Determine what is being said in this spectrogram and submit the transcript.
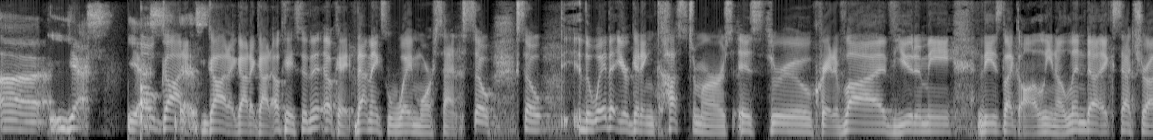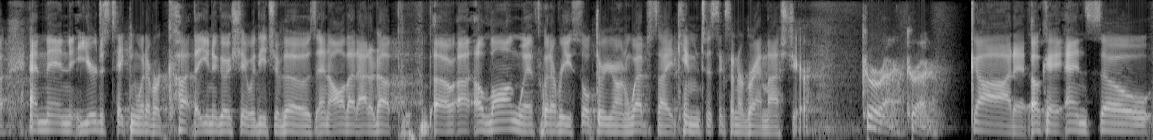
Uh, yes. Yes. Oh, got yes. it. Got it. Got it. Got it. Okay. So, th- okay, that makes way more sense. So, so the way that you're getting customers is through Creative Live, Udemy, these like uh, you know Lynda, etc. And then you're just taking whatever cut that you negotiate with each of those, and all that added up, uh, uh along with whatever you sold through your own website, came to 600 grand last year. Correct. Correct. Got it. Okay. And so,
